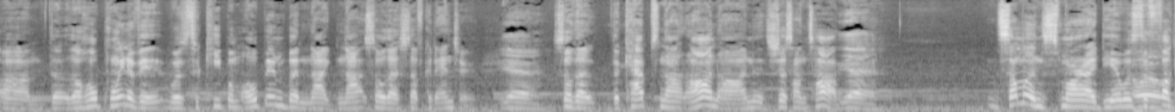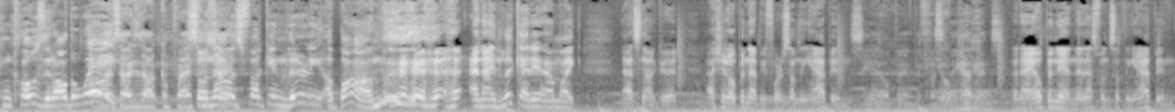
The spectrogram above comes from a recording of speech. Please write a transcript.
Um, the the whole point of it was to keep them open, but not not so that stuff could enter. Yeah, So the the cap's not on on. It's just on top. yeah. Someone's smart idea was Oh. to fucking close it all the way. Oh, so it's all compressed. So now shit? it's fucking literally a bomb. and I look at it and I'm like, that's not good. I should open that before something happens. You didn't open it before something opened it? happens. And I opened it and then that's when something happened.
